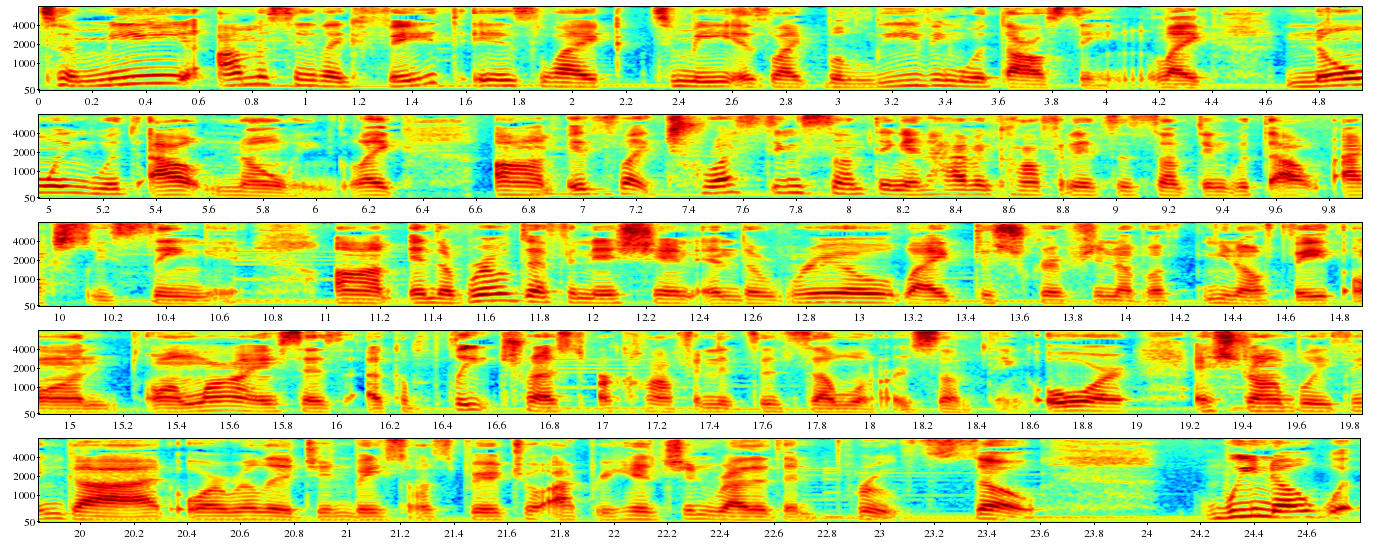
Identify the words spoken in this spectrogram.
to me, I'm gonna say, like, faith is like, to me, is like believing without seeing, like knowing without knowing. Like, um, it's like trusting something and having confidence in something without actually seeing it. Um, and the real definition and the real like description of a you know faith on online says a complete trust or confidence in someone or something, or a strong belief in God or religion based on spiritual apprehension rather than proof. So we know what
